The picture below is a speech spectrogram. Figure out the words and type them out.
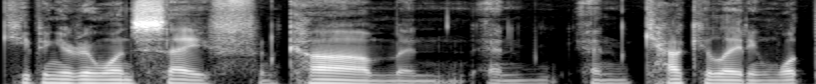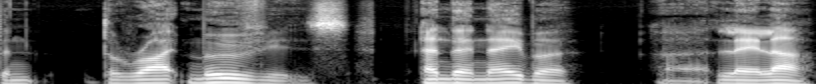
keeping everyone safe and calm and and and calculating what the the right move is. And their neighbor, uh, Leila,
